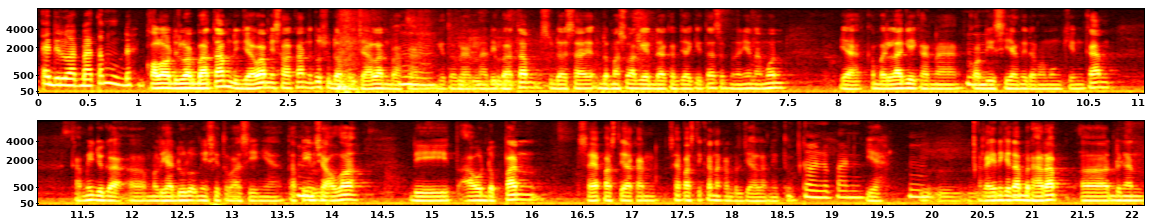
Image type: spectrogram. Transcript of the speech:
eh di luar Batam udah Kalau di luar Batam, di Jawa misalkan itu sudah berjalan bahkan Hmm. gitu kan. Nah di Batam sudah saya udah masuk agenda kerja kita sebenarnya, namun ya kembali lagi karena Hmm. kondisi yang tidak memungkinkan, kami juga eh, melihat dulu nih situasinya. Hmm. Tapi insya Allah di tahun depan saya pasti akan saya pastikan akan berjalan itu. tahun depan. Ya, Hmm. maka ini kita berharap eh, dengan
